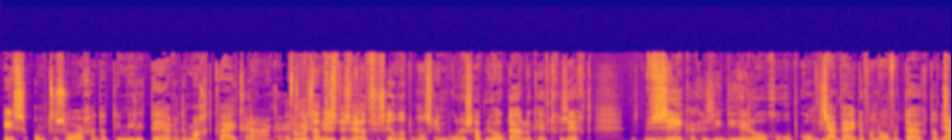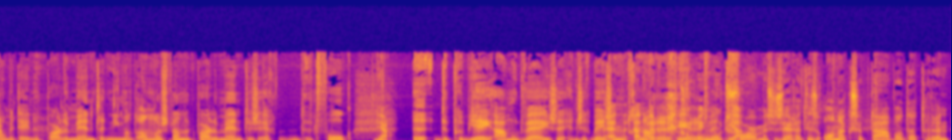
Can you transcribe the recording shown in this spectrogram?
is om te zorgen dat die militairen de macht kwijtraken. Het nou, maar is dat nu... is dus wel het verschil dat de moslimbroederschap nu ook duidelijk heeft gezegd. Zeker gezien die hele hoge opkomst ja. zijn wij ervan overtuigd dat ja. zometeen het parlement... en niemand anders dan het parlement, dus echt het volk... Ja. Uh, de premier aan moet wijzen en zich bezig en, moet gaan en de houden regering moet vormen. Ze zeggen het is onacceptabel dat er een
